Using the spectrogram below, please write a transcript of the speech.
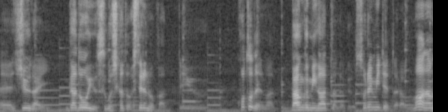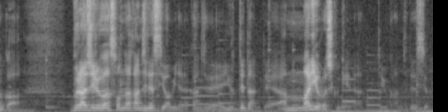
えー、10代がどういう過ごし方をしてるのかっていうことで、まあ、番組があったんだけどそれ見てたらまあなんかブラジルはそんな感じですよみたいな感じで言ってたんであんまりよろしくねえなっていう感じですよね。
